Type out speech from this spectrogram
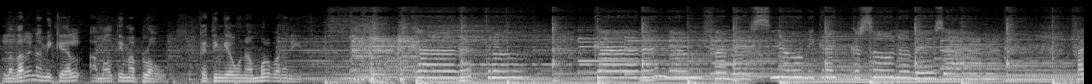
la d'Helena Miquel amb el tema Plou. Que tingueu una molt bona nit. Cada Fa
